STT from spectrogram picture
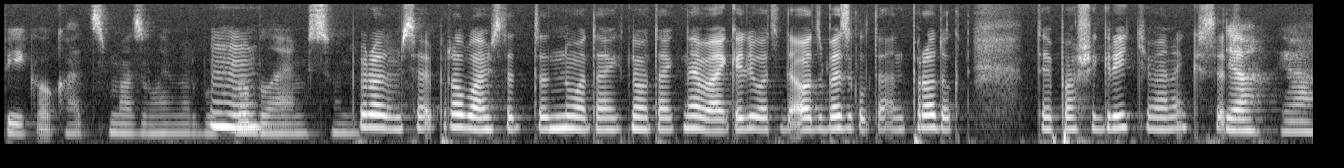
bija kaut kādas mazliet varbūt, mm. -hmm. problēmas. Un, Protams, ja ir problēmas, tad, tad noteikti, noteikti nevajag ir ļoti daudz bezglutēnu produktu. Tie paši griķi vai ne, ir. jā, jā.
